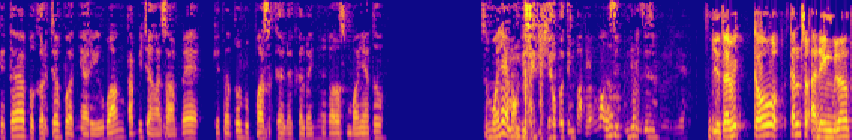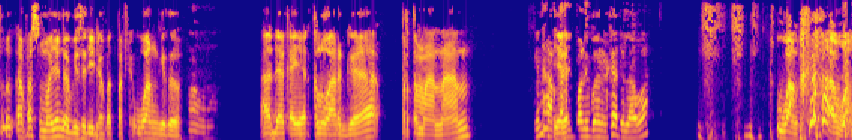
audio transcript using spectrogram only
kita bekerja buat nyari uang tapi jangan sampai kita tuh lupa segala-galanya. Kalau semuanya tuh semuanya emang bisa didapetin pakai uang sih bener sih sebenarnya. Ya tapi kau kan ada yang bilang tuh apa semuanya nggak bisa didapat pakai uang gitu. Hmm. ada kayak keluarga pertemanan. Ini harta Iya. yang paling berharga adalah apa? Uang. Uang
